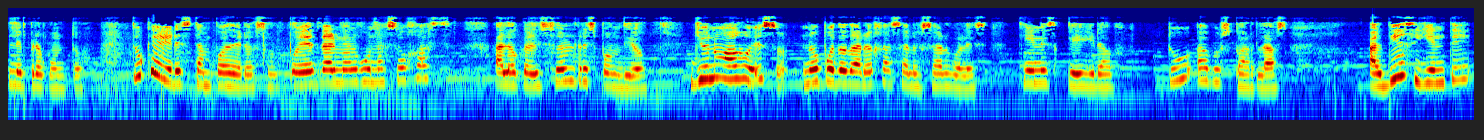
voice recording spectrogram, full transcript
le preguntó, ¿Tú que eres tan poderoso, puedes darme algunas hojas? A lo que el sol respondió, Yo no hago eso, no puedo dar hojas a los árboles, tienes que ir a, tú a buscarlas. Al día siguiente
